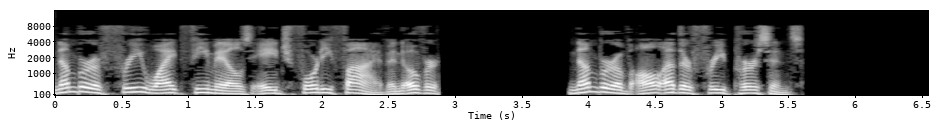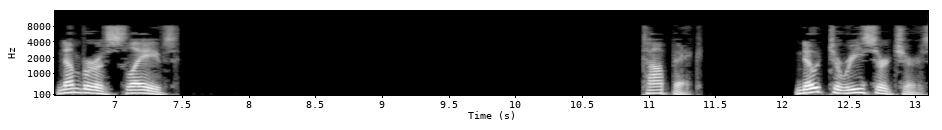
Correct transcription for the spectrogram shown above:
Number of free white females age 45 and over. Number of all other free persons. Number of slaves. Note to researchers.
